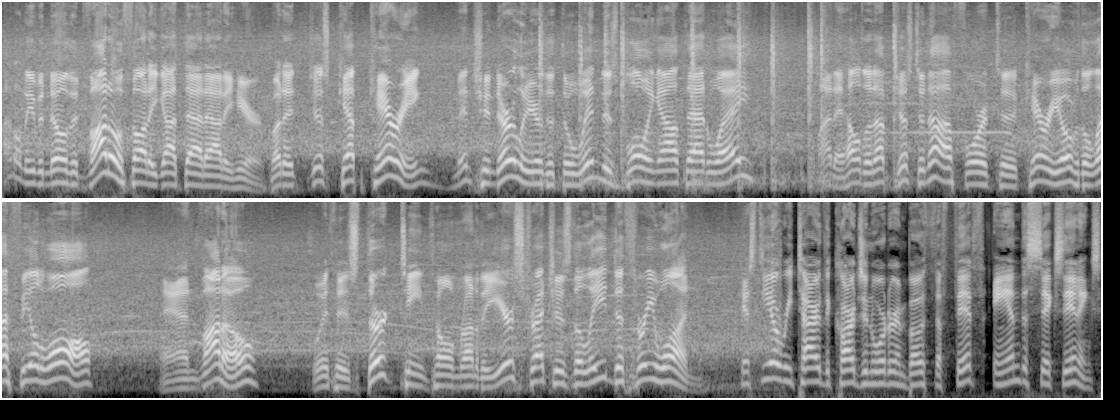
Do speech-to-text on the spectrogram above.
I don't even know that Votto thought he got that out of here, but it just kept carrying. Mentioned earlier that the wind is blowing out that way. Might have held it up just enough for it to carry over the left field wall. And Votto, with his 13th home run of the year, stretches the lead to 3 1. Castillo retired the Cards in order in both the fifth and the sixth innings.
